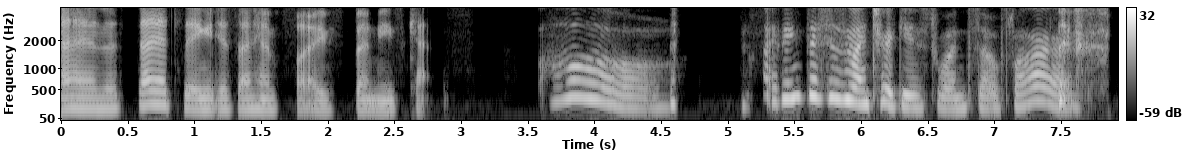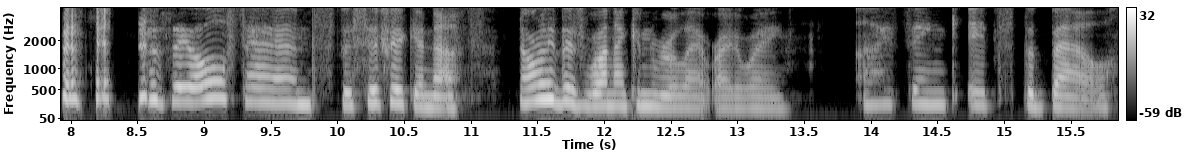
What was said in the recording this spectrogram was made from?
And the third thing is I have five Burmese cats. Oh, I think this is my trickiest one so far because they all sound specific enough. Normally, there's one I can rule out right away. I think it's the bell.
